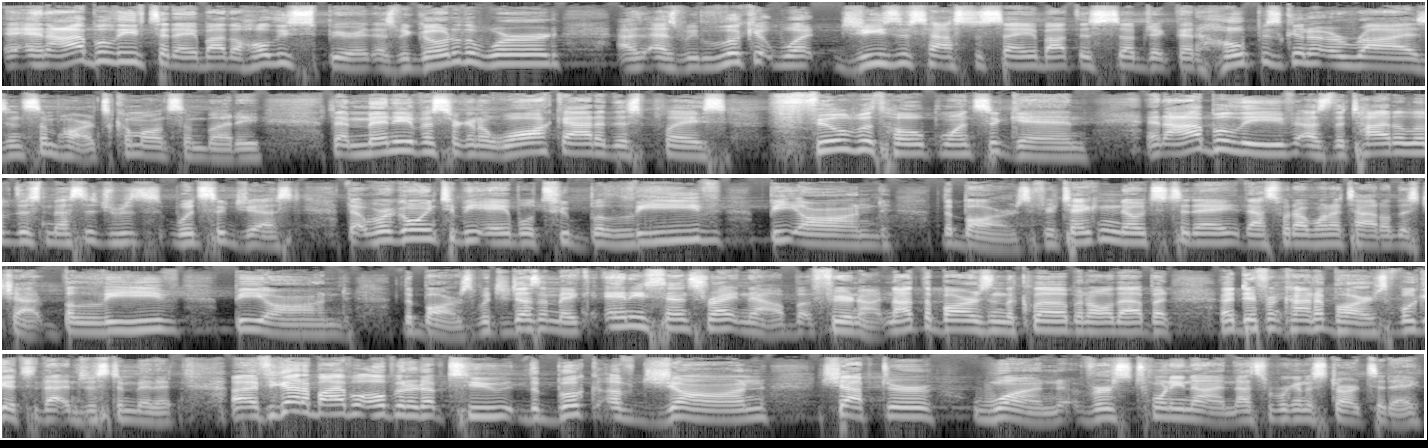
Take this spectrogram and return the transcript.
And I believe today, by the Holy Spirit, as we go to the Word, as, as we look at what Jesus has to say about this subject, that hope is going to arise in some hearts. Come on, somebody. That many of us are going to walk out of this place filled with hope once again. And I believe, as the title of this message would suggest, that we're going to be able to believe beyond the bars. If you're taking notes today, that's what I want to title this chat Believe Beyond the Bars, which doesn't make any sense right now, but fear not. Not the bars in the club and all that, but a different kind of bars. We'll get to that in just a minute. Uh, if you got a Bible, open it up to the book of John, chapter 1, verse 29. That's where we're going to start today.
